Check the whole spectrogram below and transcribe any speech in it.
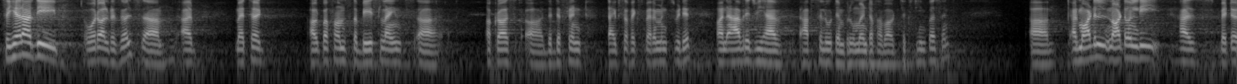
So here are the overall results. Uh, our method outperforms the baselines uh, across uh, the different types of experiments we did. On average, we have absolute improvement of about 16%. Uh, our model not only has better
